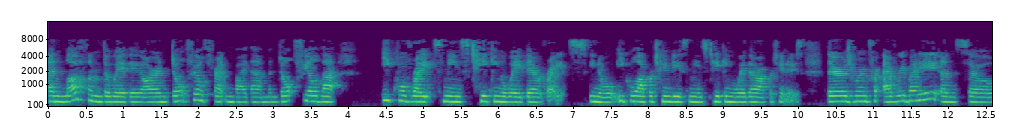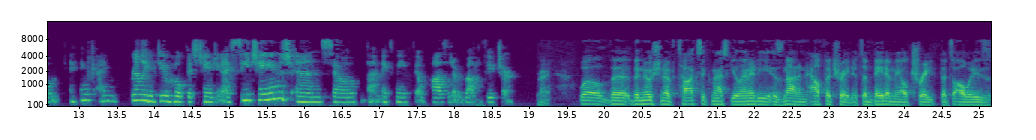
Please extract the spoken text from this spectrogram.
and love them the way they are and don't feel threatened by them and don't feel that equal rights means taking away their rights. You know, equal opportunities means taking away their opportunities. There's room for everybody. And so I think I really do hope it's changing. I see change. And so that makes me feel positive about the future. Right. Well, the, the notion of toxic masculinity is not an alpha trait. It's a beta male trait that's always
